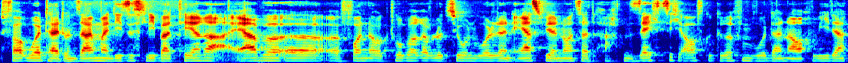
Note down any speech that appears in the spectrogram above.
verurteilt. Und sagen wir, dieses libertäre Erbe äh, von der Oktoberrevolution wurde dann erst wieder 1968 aufgegriffen, wo dann auch wieder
